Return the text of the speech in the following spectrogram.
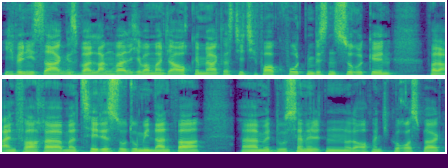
ich will nicht sagen, es war langweilig, aber man hat ja auch gemerkt, dass die TV-Quoten ein bisschen zurückgehen, weil einfach äh, Mercedes so dominant war äh, mit Lewis Hamilton oder auch mit Nico Rosberg,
